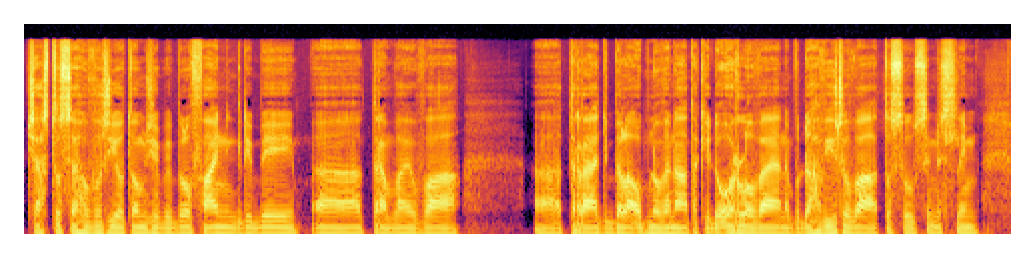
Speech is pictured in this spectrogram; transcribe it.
Často se hovoří o tom, že by bylo fajn, kdyby uh, tramvajová trať byla obnovená taky do Orlové nebo do Havířova. To jsou si myslím Eh, eh,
